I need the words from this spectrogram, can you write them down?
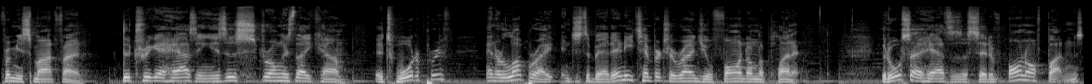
from your smartphone. The trigger housing is as strong as they come. It's waterproof and it'll operate in just about any temperature range you'll find on the planet. It also houses a set of on-off buttons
